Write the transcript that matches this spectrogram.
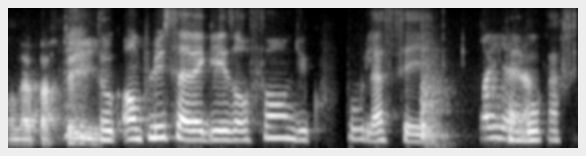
en aparté. Donc en plus avec les enfants, du coup, là c'est combo parfait.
